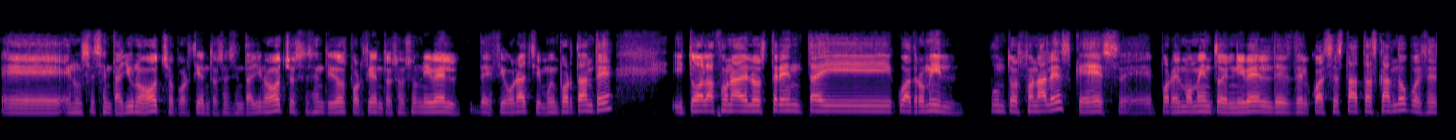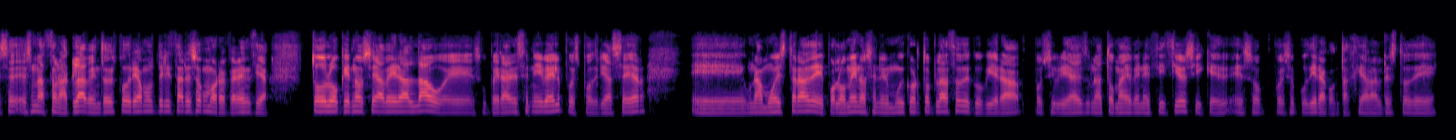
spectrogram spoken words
eh, en un 61,8%, 61,8, 62%. Eso es un nivel de Fibonacci muy importante y toda la zona de los 34.000 puntos zonales, que es eh, por el momento el nivel desde el cual se está atascando, pues es, es, una zona clave. Entonces podríamos utilizar eso como referencia. Todo lo que no sea ver al DAO eh, superar ese nivel, pues podría ser eh, una muestra de, por lo menos en el muy corto plazo, de que hubiera posibilidades de una toma de beneficios y que eso pues se pudiera contagiar al resto de,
